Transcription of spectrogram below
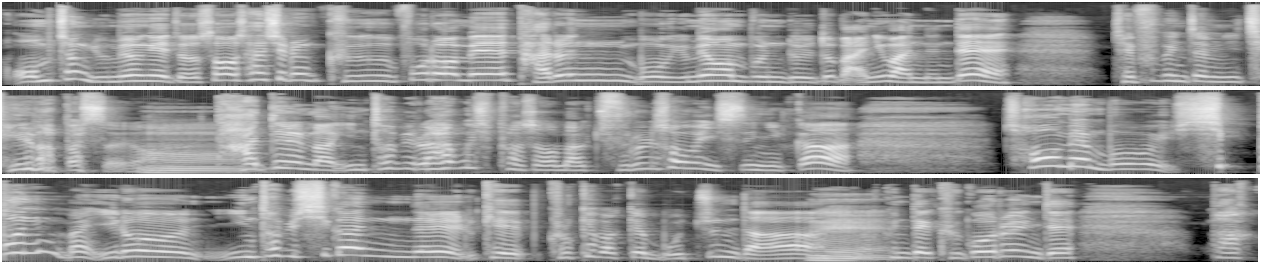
엄청 유명해져서 사실은 그 포럼에 다른 뭐 유명한 분들도 많이 왔는데 제프 벤자민이 제일 바빴어요. 어. 다들 막 인터뷰를 하고 싶어서 막 줄을 서 있으니까 처음에 뭐 10분 막 이런 인터뷰 시간을 이렇게 그렇게밖에 못 준다. 네. 근데 그거를 이제 막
